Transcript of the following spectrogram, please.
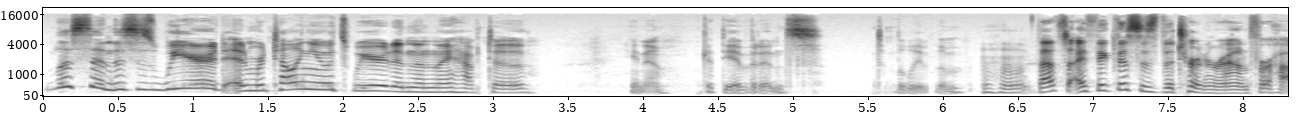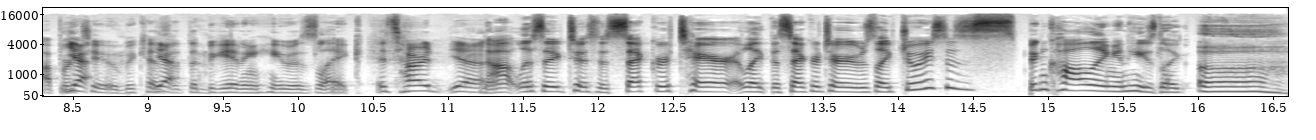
listen, this is weird," and we're telling you it's weird, and then they have to, you know, get the evidence to believe them. That's, I think this is the turnaround for Hopper Yeah. too, because Yeah. at the beginning he was like, It's hard, yeah. not listening to his secretary. Like the secretary was like, Joyce has been calling, and he's like, ugh.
